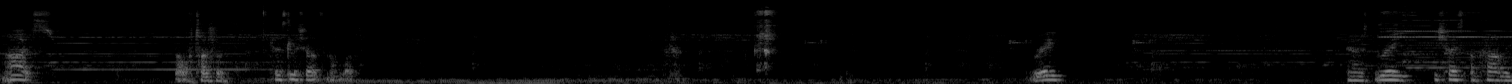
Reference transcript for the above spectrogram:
Nice. Bauchtasche. Hässlicher als noch was. Ray. Er heißt Ray. Ich heiße Akari.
